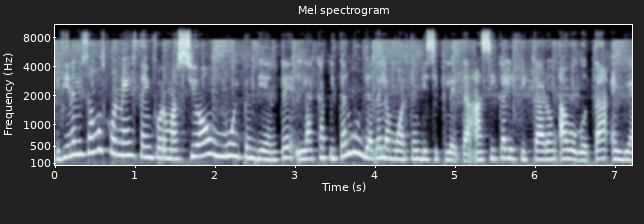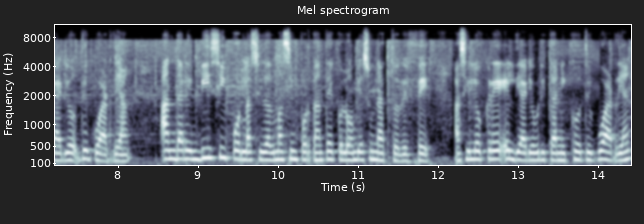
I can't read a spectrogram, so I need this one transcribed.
Y finalizamos con esta información muy pendiente. La capital mundial de la muerte en bicicleta, así calificaron a Bogotá el diario The Guardian. Andar en bici por la ciudad más importante de Colombia es un acto de fe. Así lo cree el diario británico The Guardian,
